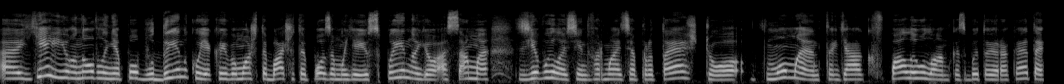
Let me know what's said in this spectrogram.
Е, є і оновлення по будинку, який ви можете бачити поза моєю спиною. А саме з'явилася інформація про те, що в момент, як впали уламки збитої ракети, е,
